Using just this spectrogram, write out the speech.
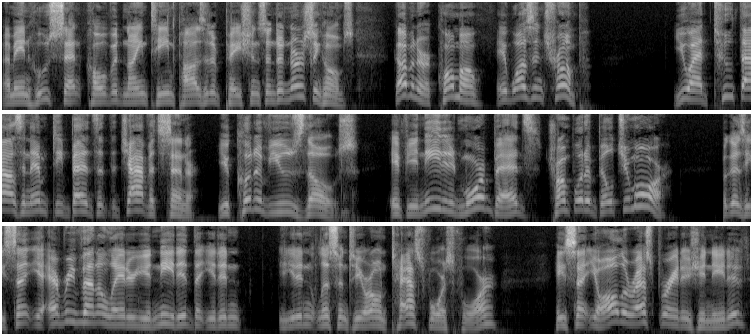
I mean, who sent COVID 19 positive patients into nursing homes? Governor Cuomo, it wasn't Trump. You had 2,000 empty beds at the Javits Center. You could have used those. If you needed more beds, Trump would have built you more because he sent you every ventilator you needed that you didn't you didn't listen to your own task force for. He sent you all the respirators you needed.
